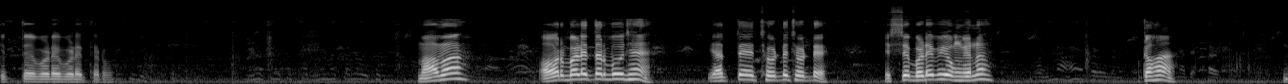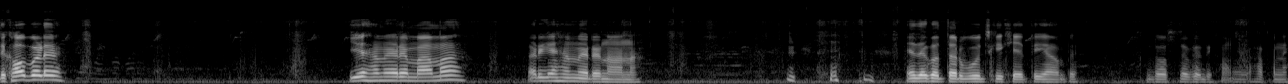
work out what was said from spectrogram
कितने बड़े बड़े तरबूज। मामा, और बड़े तरबूज हैं? या छोटे छोटे। इससे बड़े भी होंगे ना? कहाँ? दिखाओ बड़े। ये है मेरे मामा और ये है मेरे नाना। ये देखो तरबूज की खेती यहाँ पे। दोस्तों को दिखाऊँगा अपने।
